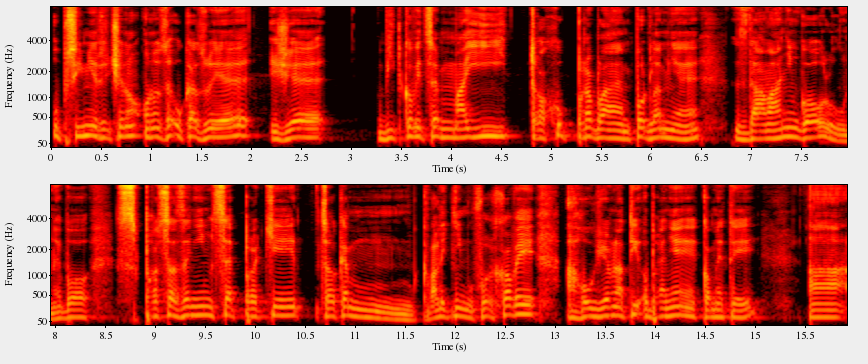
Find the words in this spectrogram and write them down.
upřímně řečeno, ono se ukazuje, že Vítkovice mají trochu problém, podle mě, s dáváním gólů nebo s prosazením se proti celkem kvalitnímu Furchovi a houžem na té obraně komety. A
